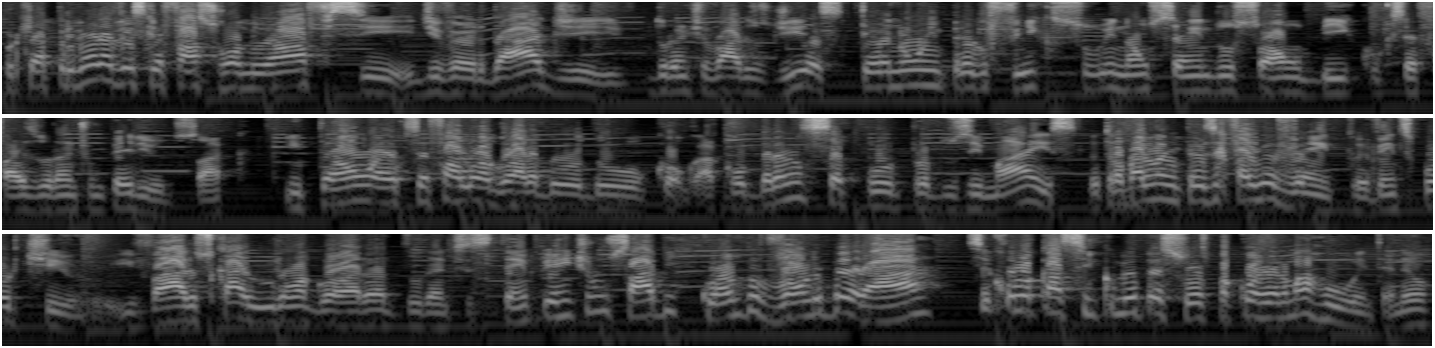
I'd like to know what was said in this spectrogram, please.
Porque é a primeira vez que eu faço home office de verdade, durante vários dias, tendo um emprego fixo e não sendo só um bico que você faz durante um período, saca? Então, é o que você falou agora do, do a cobrança por produzir mais. Eu trabalho numa empresa que faz evento, evento esportivo, e vários caíram agora durante esse tempo e a gente não sabe quando vão liberar você colocar 5 mil pessoas pra correr numa rua, entendeu?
